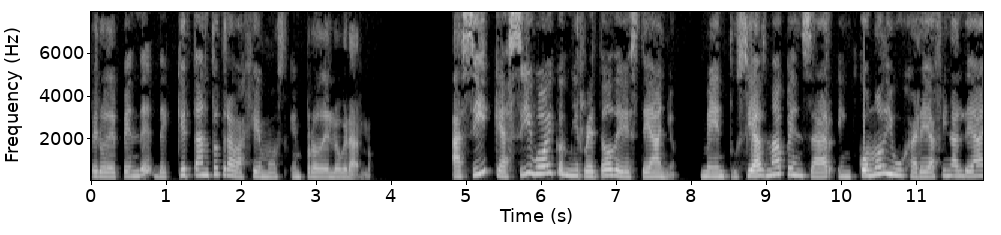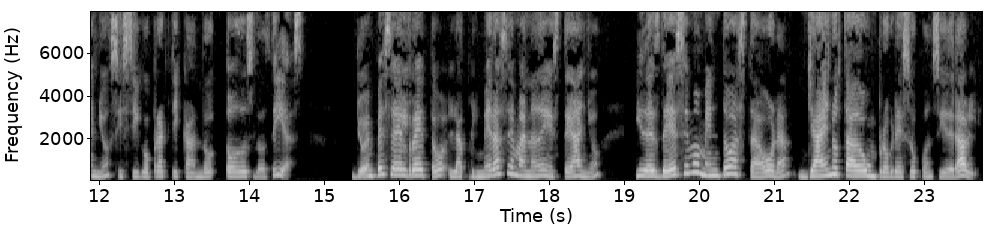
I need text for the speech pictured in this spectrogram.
pero depende de qué tanto trabajemos en pro de lograrlo. Así que así voy con mi reto de este año, Me entusiasma pensar en cómo dibujaré a final de año si sigo practicando todos los días. Yo empecé el reto la primera semana de este año y desde ese momento hasta ahora ya he notado un progreso considerable.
